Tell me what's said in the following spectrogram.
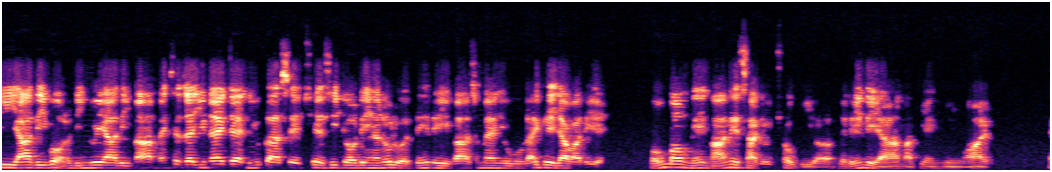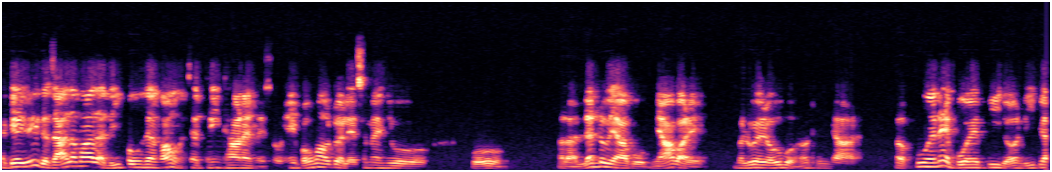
ဒီရာသီပေါ့ဒီနွေရာသီမှာ Manchester United, Newcastle, Chelsea, Tottenham တို့လိုအသင်းတွေကစမန်ယူကိုလိုက်ခဲ့ကြပါသေးတယ်။ဘုံပေါင်းနဲ့9နှစ်စာချုပ်ချုပ်ပြီးတော့သတင်းတွေကမှပြန်ညင်သွားတယ်။အကယ်၍ကစားသမားကဒီပုံစံကောင်းကိုဆက်သိမ်းထားနိုင်မယ်ဆိုရင်ဘုံပေါက်အတွက်လည်းစမန်ယူကိုဟလာလက်လွတ်ရဖို့များပါတယ်မလွယ်တော့ဘူးပေါ့နော်ထင်ကြတယ်။ ဖူအန်နဲ့ပွဲပြီးတော့နီးပြ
